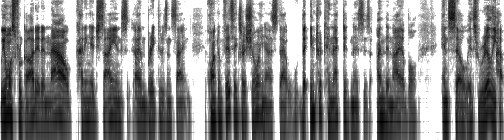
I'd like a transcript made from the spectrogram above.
we almost forgot it. And now cutting edge science and breakthroughs in science quantum physics are showing us that the interconnectedness is undeniable. And so it's really how,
